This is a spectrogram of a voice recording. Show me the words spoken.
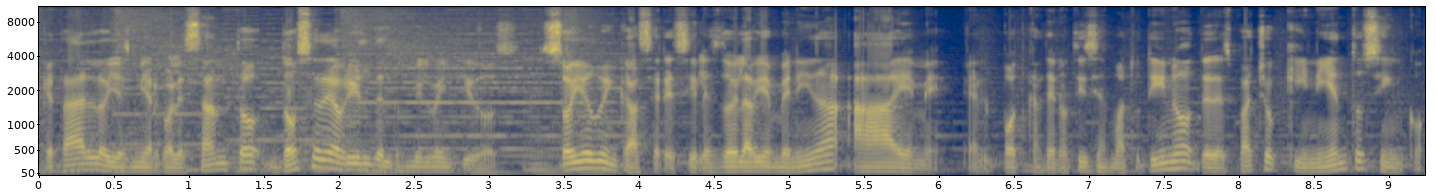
¿qué tal? Hoy es miércoles santo, 12 de abril del 2022. Soy Edwin Cáceres y les doy la bienvenida a AM, el podcast de noticias matutino de despacho 505.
